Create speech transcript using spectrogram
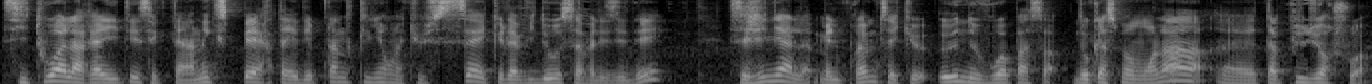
Si toi, la réalité, c'est que tu es un expert, tu as aidé plein de clients et tu sais que la vidéo, ça va les aider, c'est génial. Mais le problème, c'est que eux ne voient pas ça. Donc à ce moment-là, euh, tu as plusieurs choix.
